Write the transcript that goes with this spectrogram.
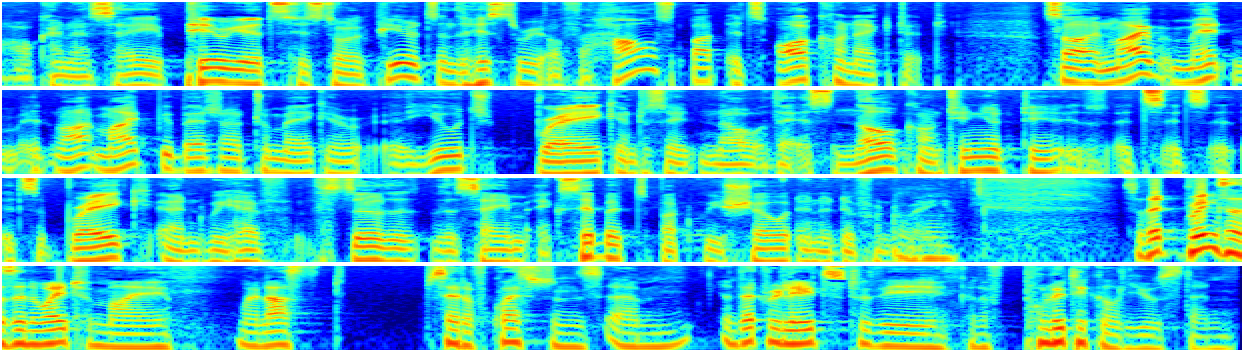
how can I say periods, historic periods in the history of the house, but it's all connected. So, in my it might, be better to make a, a huge break and to say no there is no continuity it's it's it's a break and we have still the, the same exhibit but we show it in a different mm -hmm. way so that brings us in a way to my my last set of questions um, and that relates to the kind of political use then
